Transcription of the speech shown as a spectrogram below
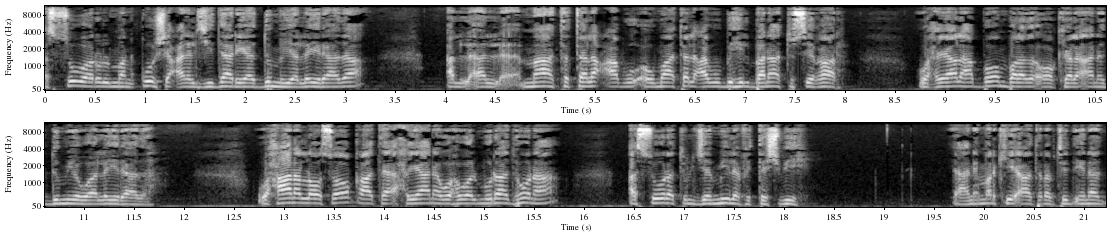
asuwar اlmanquusha cala aljidaar yaa dumya la yihahdaa maa tatalacabu aw maa talcabu bihi اlbanaat sigaar waxyaalaha boombalada oo kale ana dumya waa la yidhaahdaa waxaana loo soo qaata axyaana wahwa almuraad huna asuuraة اljamiila fi الtashbiih yani markii aad rabtid inaad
